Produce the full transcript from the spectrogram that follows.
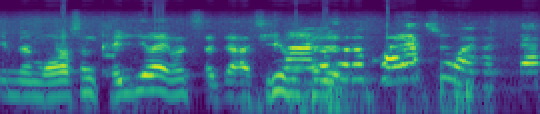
એમને મોણસન ખાઈ લેવાય મને સજા છે મારો ખોરાક શું હોય બધા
